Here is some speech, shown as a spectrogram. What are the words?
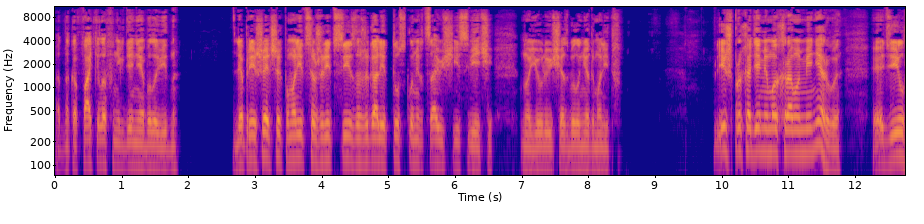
однако факелов нигде не было видно. Для пришедших помолиться жрецы зажигали тускло мерцающие свечи, но Юлию сейчас было не до молитв. Лишь проходя мимо храма Минервы, Эдил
